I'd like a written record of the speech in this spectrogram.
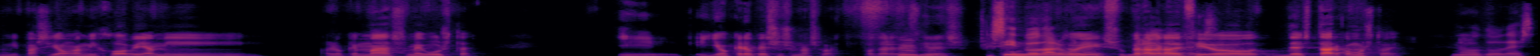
mi pasión, a mi hobby, a, mi, a lo que más me gusta. Y, yo creo que eso es una suerte, poder decir eso. Sin duda alguna. Estoy súper agradecido de estar como estoy. No lo dudes.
